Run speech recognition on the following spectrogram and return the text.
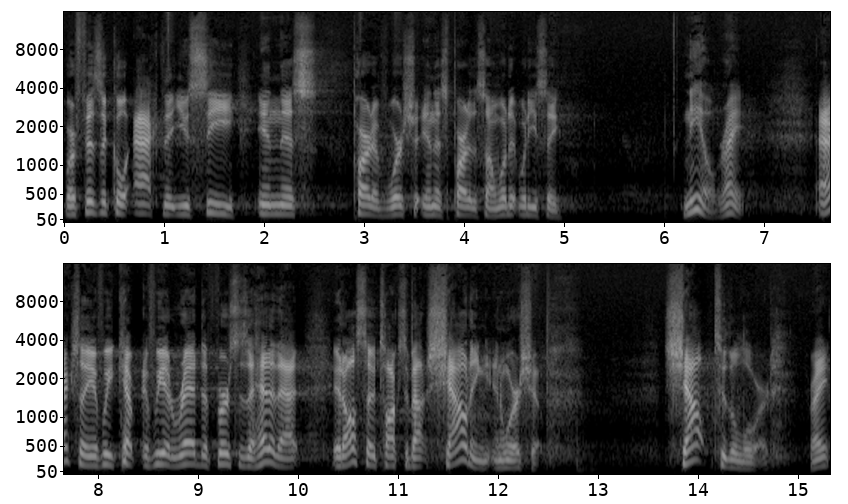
or physical act that you see in this part of worship, in this part of the song? What, what do you see? Kneel, right. Actually, if we, kept, if we had read the verses ahead of that, it also talks about shouting in worship. Shout to the Lord, right?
